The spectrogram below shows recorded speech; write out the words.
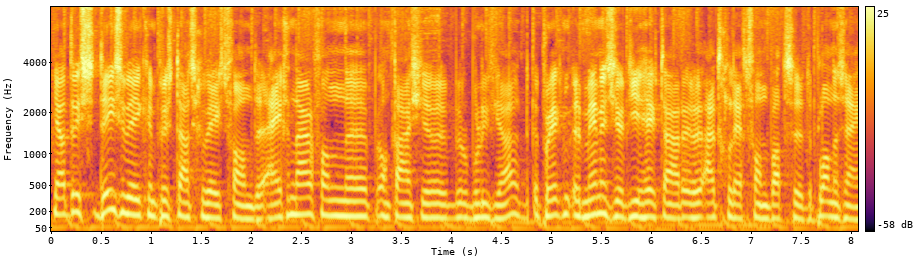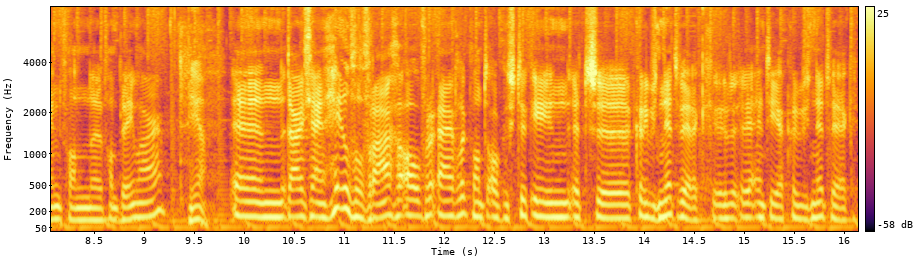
Ja, er is deze week een presentatie geweest van de eigenaar van uh, Plantage Bolivia. De projectmanager die heeft daar uh, uitgelegd van wat de plannen zijn van, van Breemhaar. Ja. En daar zijn heel veel vragen over eigenlijk. Want ook een stuk in het Caribisch Netwerk, NTR Caribisch Netwerk,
